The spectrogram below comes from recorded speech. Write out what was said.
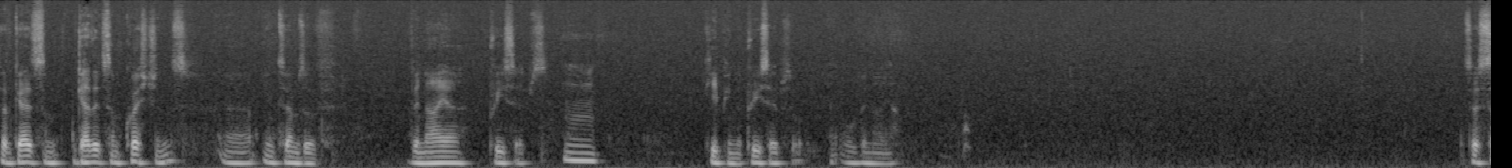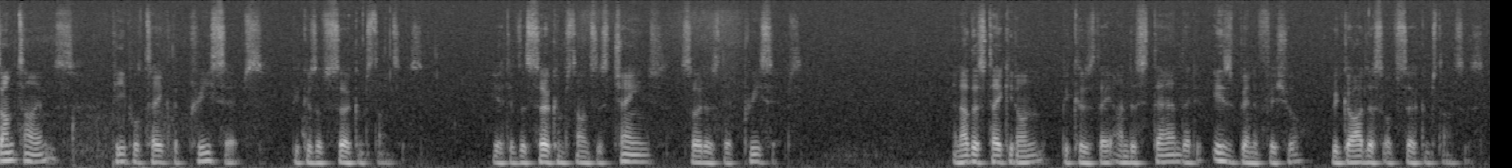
So I've gathered some gathered some questions uh, in terms of Vinaya precepts, Mm. keeping the precepts or, or Vinaya. So sometimes people take the precepts because of circumstances. Yet if the circumstances change, so does their precepts. And others take it on because they understand that it is beneficial regardless of circumstances.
